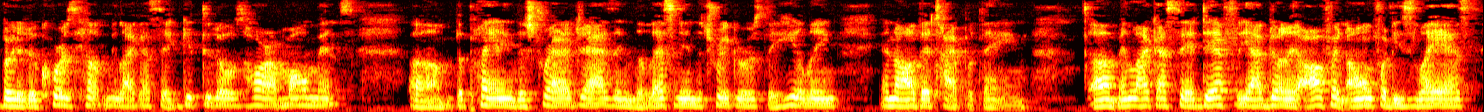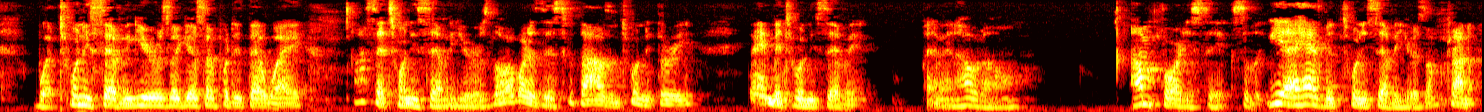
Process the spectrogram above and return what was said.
But it, of course, helped me, like I said, get through those hard moments, um, the planning, the strategizing, the lessening the triggers, the healing, and all that type of thing. Um, and like I said, definitely, I've done it off and on for these last, what, 27 years, I guess I put it that way. I said 27 years. Lord, what is this, 2023? It ain't been 27. I mean, hold on. I'm 46. So, yeah, it has been 27 years. I'm trying to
